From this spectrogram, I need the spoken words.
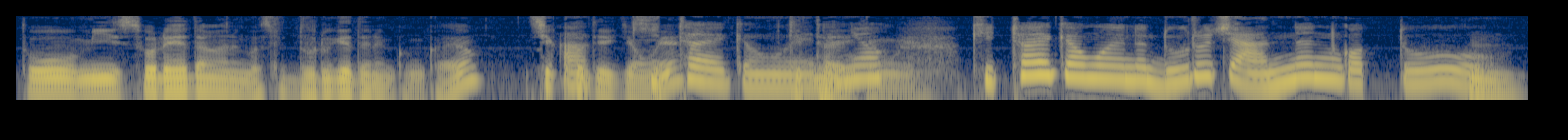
도, 미, 솔에 해당하는 것을 누르게 되는 건가요? C 코드의 아, 경우에? 기타의 경우에는요. 기타의, 경우에. 기타의 경우에는 누르지 않는 것도 음.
